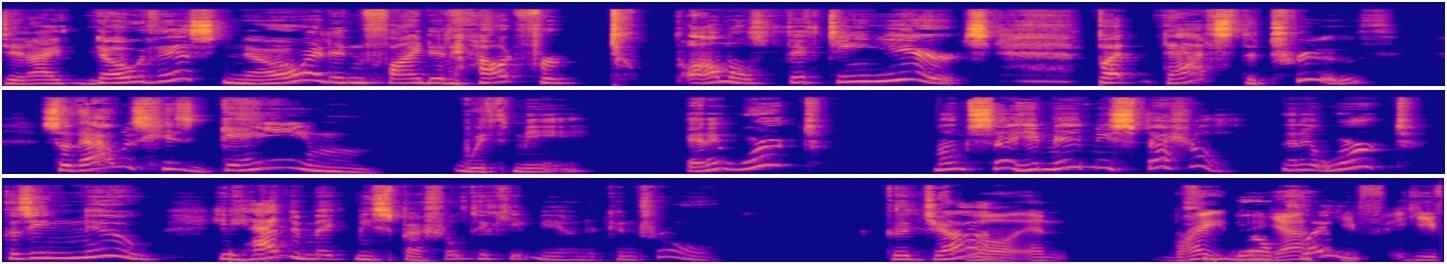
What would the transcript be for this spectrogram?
Did I know this? No, I didn't find it out for t- almost 15 years. But that's the truth. So that was his game with me and it worked. I'm saying he made me special and it worked because he knew he had to make me special to keep me under control. Good job. Well, and right, well yeah, he he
